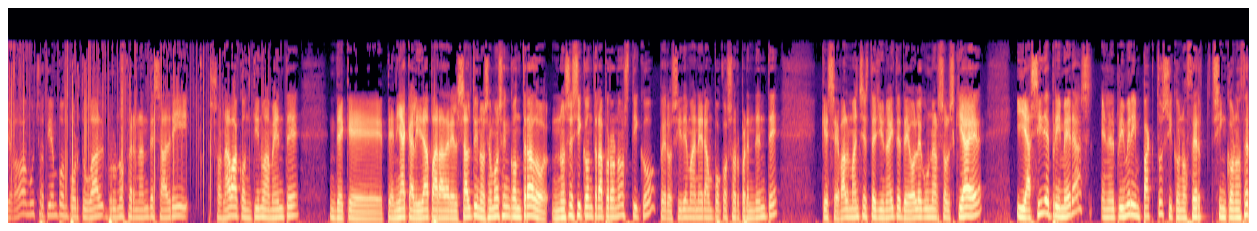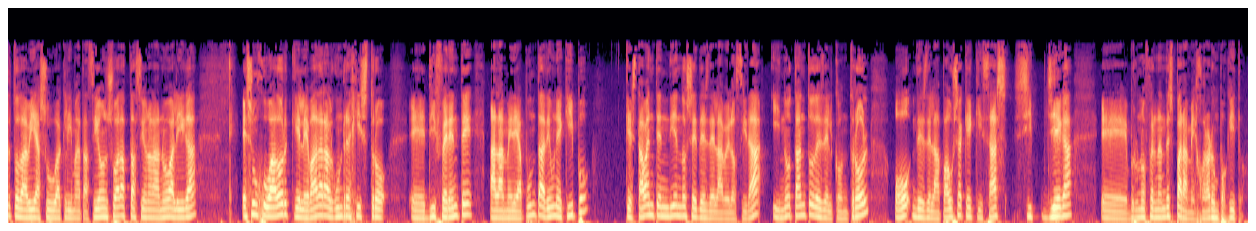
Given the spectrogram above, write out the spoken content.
Llevaba mucho tiempo en Portugal, Bruno Fernández Adri sonaba continuamente de que tenía calidad para dar el salto y nos hemos encontrado, no sé si contra pronóstico, pero sí de manera un poco sorprendente, que se va al Manchester United de Ole Gunnar Solskjaer y así de primeras, en el primer impacto, sin conocer, sin conocer todavía su aclimatación, su adaptación a la nueva liga, es un jugador que le va a dar algún registro eh, diferente a la media punta de un equipo que estaba entendiéndose desde la velocidad y no tanto desde el control o desde la pausa que quizás sí llega eh, Bruno Fernández para mejorar un poquito.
